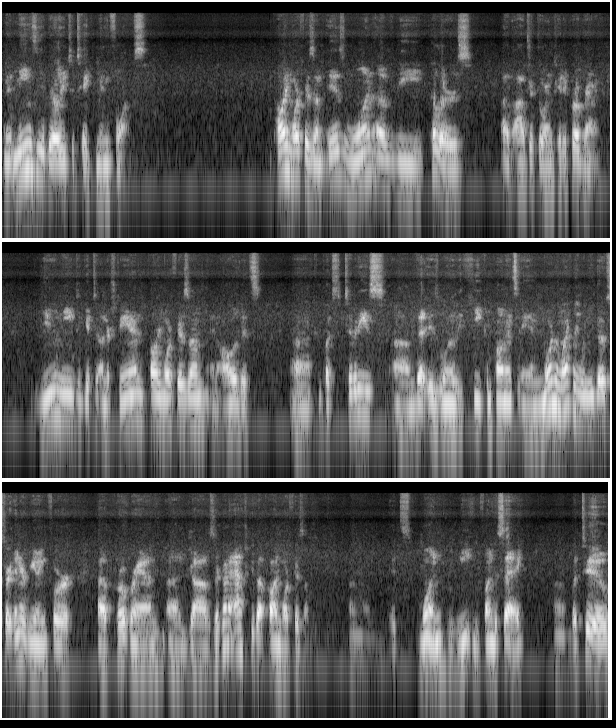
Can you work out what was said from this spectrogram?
and it means the ability to take many forms. Polymorphism is one of the pillars of object-oriented programming. You need to get to understand polymorphism and all of its uh, complex activities. Um, that is one of the key components, and more than likely when you go start interviewing for uh, program uh, jobs, they're going to ask you about polymorphism. Um, it's one, neat and fun to say, um, but two,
